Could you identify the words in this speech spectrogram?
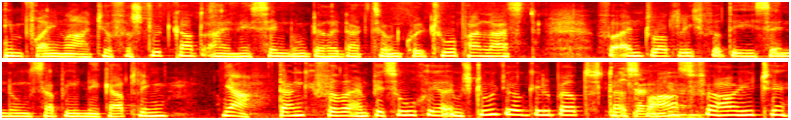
im Freien Radio für Stuttgart, eine Sendung der Redaktion Kulturpalast. Verantwortlich für die Sendung Sabine Gartling. Ja, danke für deinen Besuch hier im Studio, Gilbert. Das danke, war's für heute.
